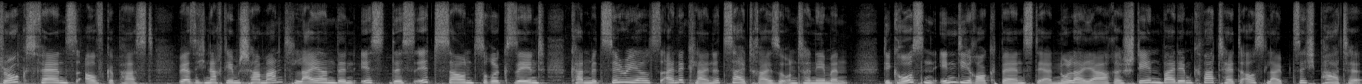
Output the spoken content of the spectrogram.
Strokes-Fans aufgepasst. Wer sich nach dem charmant leiernden Is This It Sound zurücksehnt, kann mit Serials eine kleine Zeitreise unternehmen. Die großen Indie-Rock-Bands der Nullerjahre stehen bei dem Quartett aus Leipzig Pate.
